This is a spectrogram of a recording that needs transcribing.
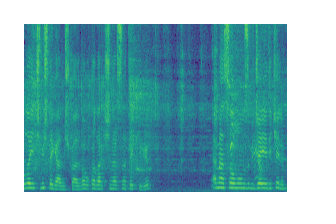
Bu da içmiş de gelmiş galiba. Bu kadar kişinin arasına tek giriyor. Hemen savunmamızı bir C'ye dikelim.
